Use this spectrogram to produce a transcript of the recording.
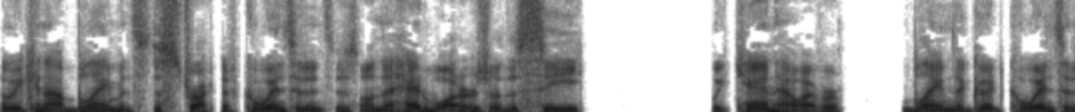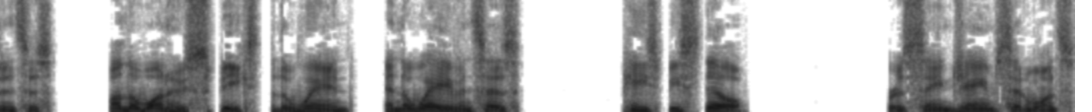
and we cannot blame its destructive coincidences on the headwaters or the sea. We can, however, blame the good coincidences on the one who speaks to the wind and the wave and says, Peace be still. For as St. James said once,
